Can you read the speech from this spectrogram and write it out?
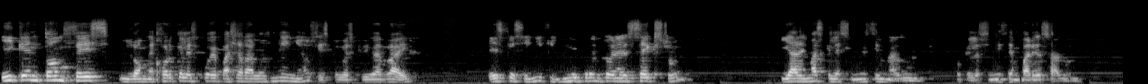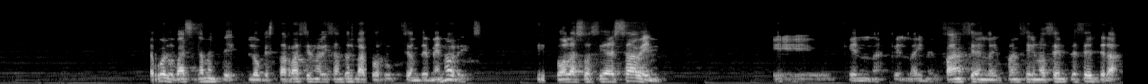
y que entonces lo mejor que les puede pasar a los niños, y esto lo escribe Reich, es que se inicien muy pronto en el sexo y además que les inicie un adulto, o que les inicien varios adultos. Bueno, básicamente lo que está racionalizando es la corrupción de menores. Y todas las sociedades saben que, en la, infancia, en la infancia inocente, etcétera,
